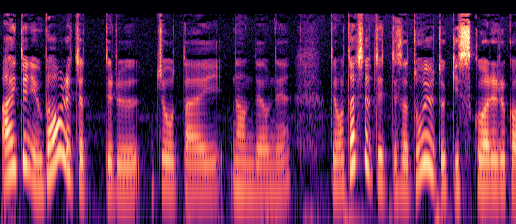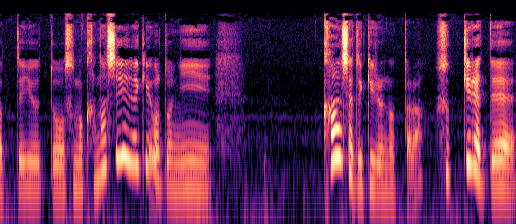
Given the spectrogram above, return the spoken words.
相手に奪われちゃってる状態なんだよね。で私たちってさどういう時救われるかっていうとその悲しい出来事に感謝できるようになったら吹っ切れて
